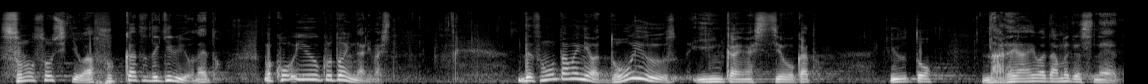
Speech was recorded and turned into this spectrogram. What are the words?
その組織は復活できるよねと、まあ、こういうことになりました。でそのためにはどういう委員会が必要かというと慣れ合いはダメですね。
